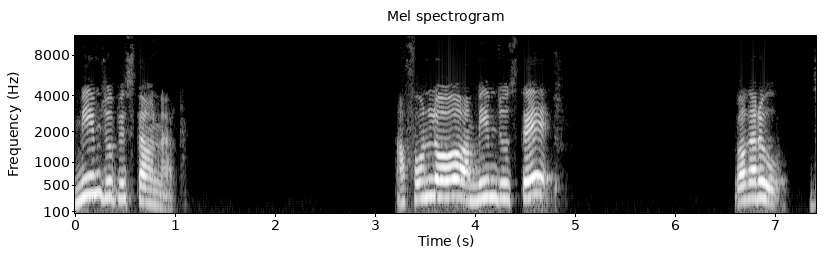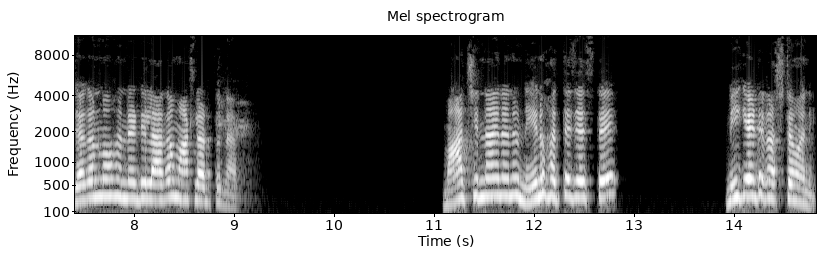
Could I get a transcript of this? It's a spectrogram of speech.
మీమ్ చూపిస్తా ఉన్నారు. ఆ ఫోన్లో ఆ చూస్తే ఒకరు జగన్మోహన్ రెడ్డి లాగా మాట్లాడుతున్నారు. మా చిన్నాయనను నేను హత్య చేస్తే మీకేంటి నష్టం అని.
